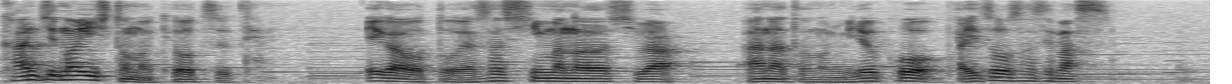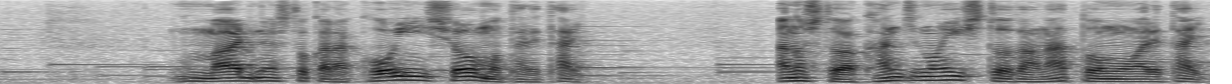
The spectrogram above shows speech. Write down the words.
感じのいい人の共通点。笑顔と優しい眼差しはあなたの魅力を倍増させます。周りの人から好印象を持たれたい。あの人は感じのいい人だなと思われたい。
